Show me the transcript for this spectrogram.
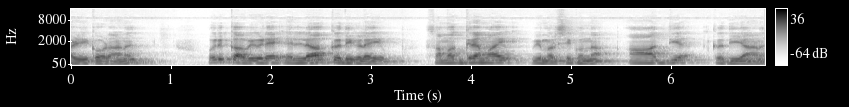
അഴീക്കോടാണ്. ഒരു കവിയുടെ എല്ലാ കൃതികളെയും സമഗ്രമായി വിമർശിക്കുന്ന ആദ്യ കൃതിയാണ്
